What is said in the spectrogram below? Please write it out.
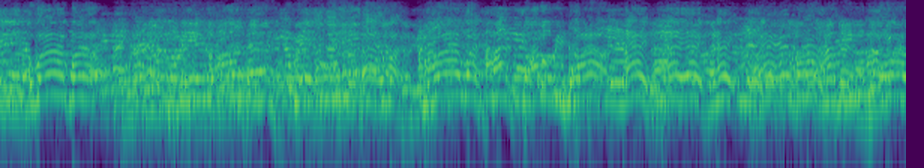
એ, ઊભા, ઊભા રહો, ઊભા રહો. ઊભા રહો. એ, એ, એ, એ, એ, એ, ઊભા રહો. ઊભા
